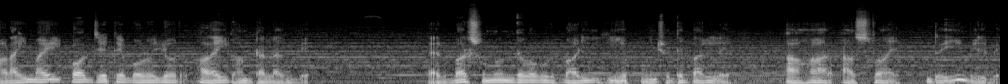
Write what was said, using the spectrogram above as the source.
আড়াই মাইল পথ যেতে বড় জোর আড়াই ঘণ্টা লাগবে। একবার সুনন্দবাবুর বাড়ি গিয়ে পৌঁছতে পারলে আহার, আশ্রয় দুই মিলবে।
